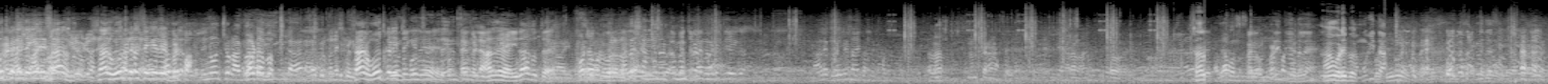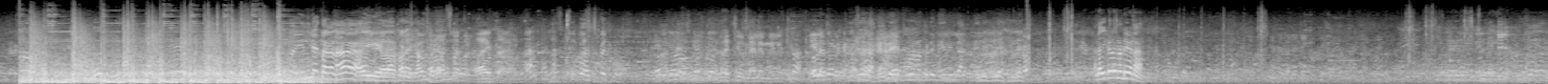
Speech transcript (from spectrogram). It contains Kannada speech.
ಊತ್ ಕಡೆ ತೆಗೀರಿ ಸರ್. ಸರ್ ಊದ್ ಕಡೆ ತೆಗೀರಿ ಸರ್ ಊದ್ ಕಡೆ ತೆಗೀರಿ. ಅಲ್ಲಿ ಇದಾಗುತ್ತೆ. ಫೋಟೋ ಮಾಡಿ ಬರೋಣ ಸರ್. ಹಾಂ ಹೊಡಿಬೇಕು. ಹಿಂದೆ ತಗೋಣ. ಈಗ ಆಯ್ತಾ ಅಣ್ಣ ಈ ಕಡೆ ನೋಡಿ ಅಣ್ಣ.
